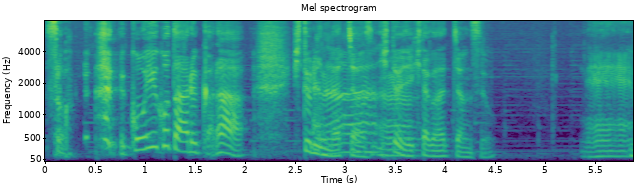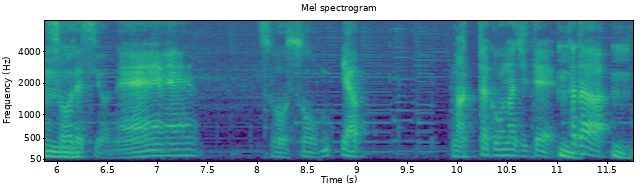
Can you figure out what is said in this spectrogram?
そう。でこういうことあるから一人になっちゃうんですうん一人で行きたくなっちゃうんですよ。ねえ、うん。そうですよね。そうそう。いや全く同じで、うん。ただうん。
